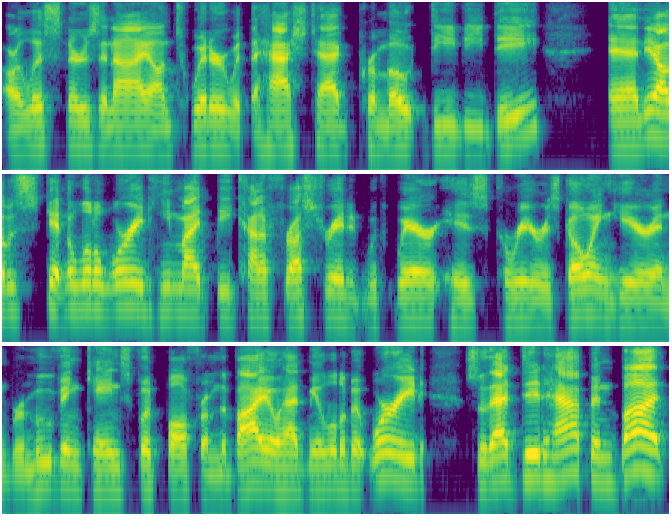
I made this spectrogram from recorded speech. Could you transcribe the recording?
our listeners and I on Twitter with the hashtag promote DVD. And, you know, I was getting a little worried he might be kind of frustrated with where his career is going here. And removing Canes football from the bio had me a little bit worried. So that did happen. But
